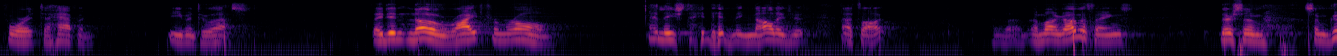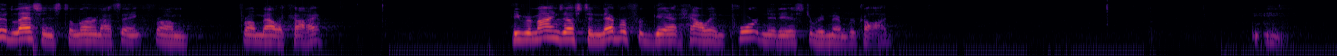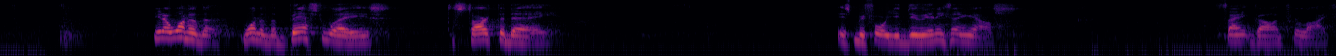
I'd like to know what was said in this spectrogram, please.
for it to happen, even to us. They didn't know right from wrong. At least they didn't acknowledge it, I thought. Uh, among other things, there's some, some good lessons to learn, I think, from, from Malachi. He reminds us to never forget how important it is to remember God. you know, one of the one of the best ways to start the day is before you do anything else. Thank God for life.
